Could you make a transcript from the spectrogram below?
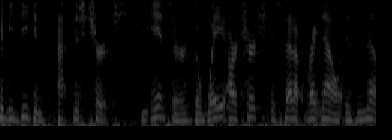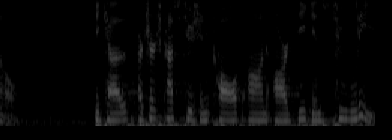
could be deacons at this church? The answer, the way our church is set up right now, is no. Because our church constitution calls on our deacons to lead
